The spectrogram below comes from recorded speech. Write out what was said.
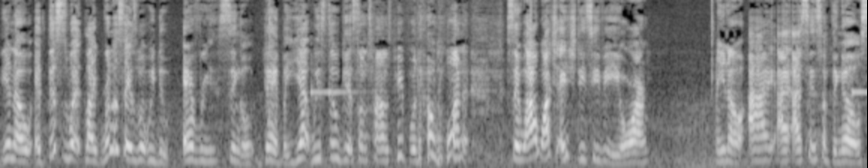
you know, if this is what like real estate is what we do every single day, but yet we still get sometimes people that want to say, "Well, I watch HGTV," or, you know, I I, I seen something else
